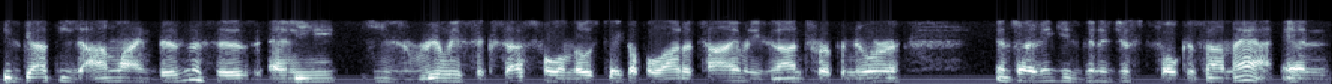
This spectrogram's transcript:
he's got these online businesses, and he he's really successful, and those take up a lot of time, and he's an entrepreneur. And so I think he's going to just focus on that. And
